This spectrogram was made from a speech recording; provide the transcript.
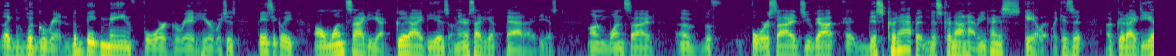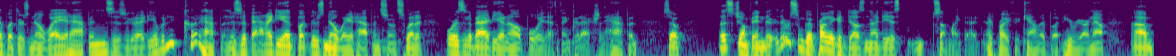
like the grid, the big main four grid here, which is basically on one side you got good ideas, on the other side you got bad ideas. On one side of the four sides you've got uh, this could happen this could not happen. You kind of scale it like is it a good idea but there's no way it happens? Is it a good idea but it could happen. Is it a bad idea but there's no way it happens don't sweat it? Or is it a bad idea and oh boy that thing could actually happen? So let's jump in. There, there was some good probably like a dozen ideas something like that. I probably could count it but here we are now. Um,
